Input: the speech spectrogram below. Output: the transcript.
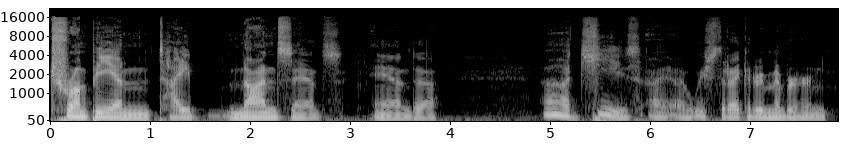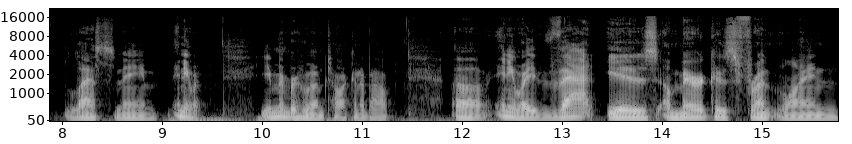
Trumpian type nonsense. And, uh, oh, geez, I, I wish that I could remember her last name. Anyway, you remember who I'm talking about. Uh, anyway, that is America's frontline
